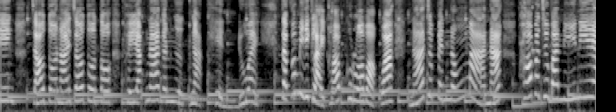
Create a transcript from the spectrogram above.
ริง ๆ เจ้าตัวน้อยเจ้าตัวโตพยักหน้ากันงึกงักเห็นด้วย แต่ก็มีอีกหลายครอบครัวบอกว่าน่าจะเป็นน้องหมานะ เพราะปัจจุบันนี้เนี่ย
